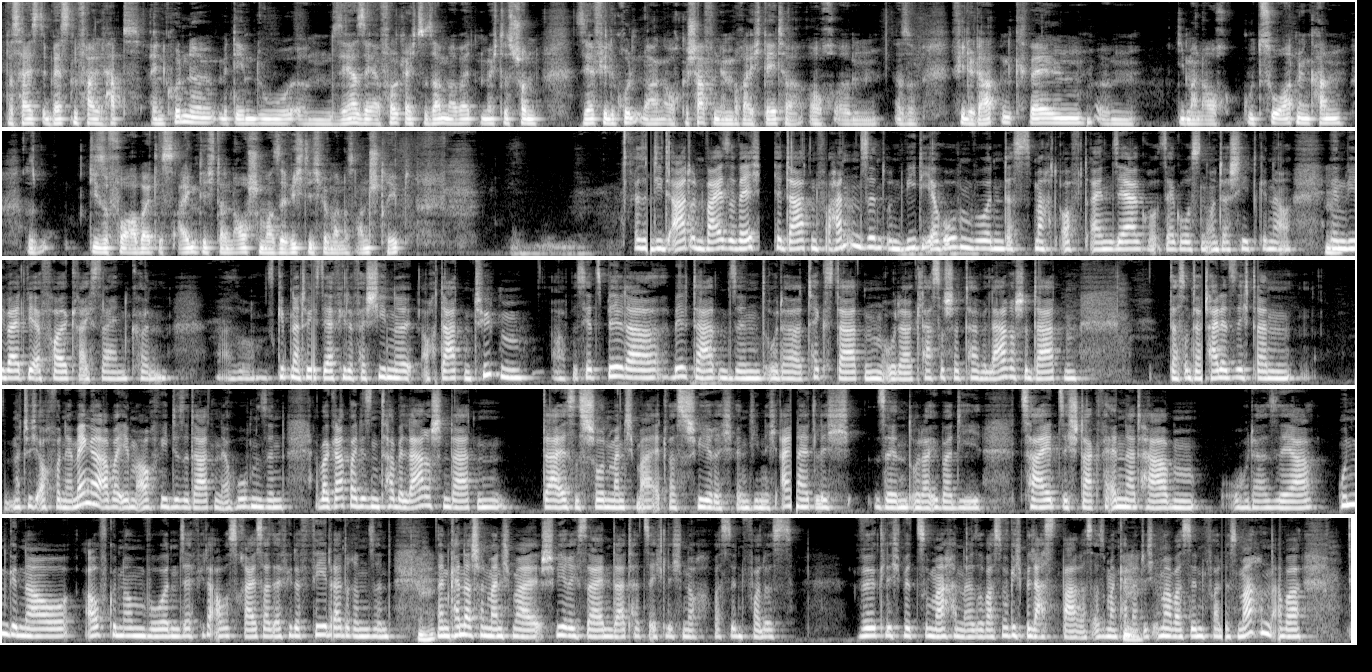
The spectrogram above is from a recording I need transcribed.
Das heißt, im besten Fall hat ein Kunde, mit dem du ähm, sehr, sehr erfolgreich zusammenarbeiten möchtest, schon sehr viele Grundlagen auch geschaffen im Bereich Data. Auch ähm, also viele Datenquellen, ähm, die man auch gut zuordnen kann. Also diese Vorarbeit ist eigentlich dann auch schon mal sehr wichtig, wenn man das anstrebt. Also die Art und Weise, welche Daten vorhanden sind und wie die erhoben wurden, das macht oft einen sehr, sehr großen Unterschied, genau, hm. inwieweit wir erfolgreich sein können. Also es gibt natürlich sehr viele verschiedene auch Datentypen, ob es jetzt Bilder, Bilddaten sind oder Textdaten oder klassische tabellarische Daten. Das unterscheidet sich dann natürlich auch von der Menge, aber eben auch, wie diese Daten erhoben sind. Aber gerade bei diesen tabellarischen Daten, da ist es schon manchmal etwas schwierig, wenn die nicht einheitlich sind oder über die Zeit sich stark verändert haben oder sehr ungenau aufgenommen wurden, sehr viele Ausreißer, sehr viele Fehler drin sind, mhm. dann kann das schon manchmal schwierig sein, da tatsächlich noch was Sinnvolles wirklich mitzumachen, also was wirklich Belastbares. Also man kann mhm. natürlich immer was Sinnvolles machen, aber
